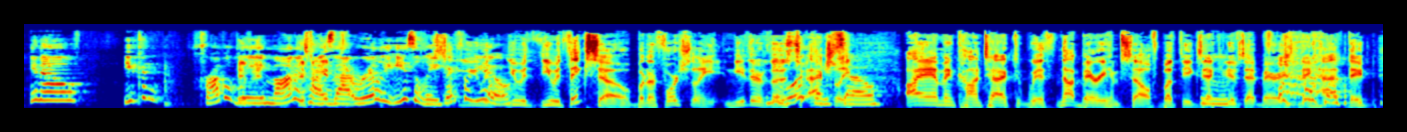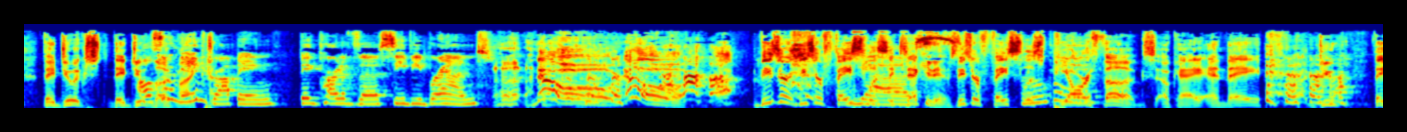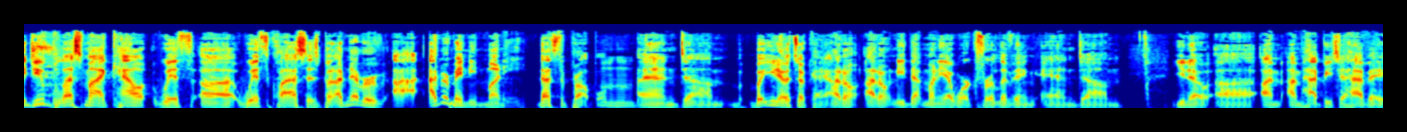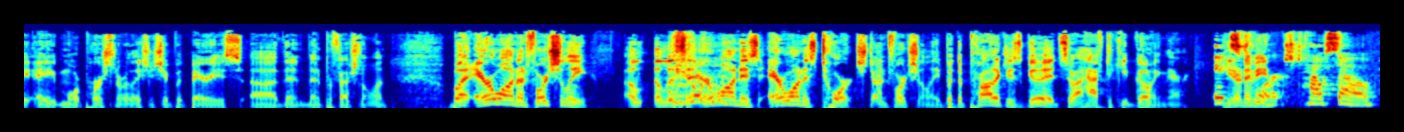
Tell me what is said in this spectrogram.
you know, you can probably If- monetize that really easily. Good for you. Would, you would you would think so, but unfortunately, neither of You those two. Actually, so. I am in contact with not Barry himself, but the executives mm-hmm. at Barry. They have they they do ex, they do also, load my name dropping, big part of the CB brand. No, no. Uh, these are these are faceless Yes. executives. These are faceless Okay. PR thugs. Okay, and they uh, do they do bless my account with uh with classes, but I've never I, I've never made any money. That's the problem. And um, but you know it's okay. I don't I don't need that money. I work for a living, and um, you know, uh, I'm I'm happy to have a, a more personal relationship with Barry's uh, than than a professional one. But Erewhon, unfortunately, Al- Alyssa, Erewhon is Erewhon is torched, unfortunately. But the product is good, so I have to keep going there. It's you know what I mean? torched. How so?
